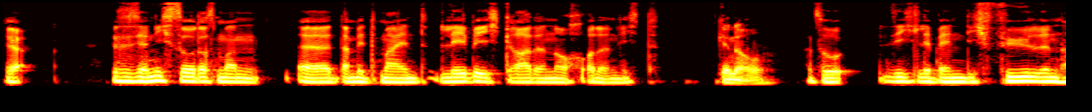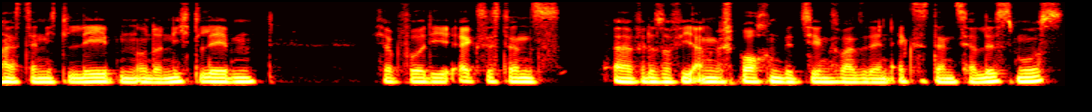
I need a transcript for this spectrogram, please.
Ja. Es ist ja nicht so, dass man äh, damit meint, lebe ich gerade noch oder nicht. Genau. Also sich lebendig fühlen heißt ja nicht leben oder nicht leben. Ich habe vorher die Existenzphilosophie angesprochen, beziehungsweise den Existenzialismus.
